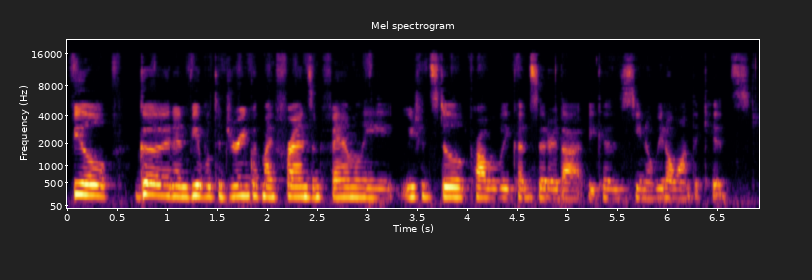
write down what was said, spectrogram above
feel good and be able to drink with my friends and family we should still probably consider that because you know we don't want the kids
